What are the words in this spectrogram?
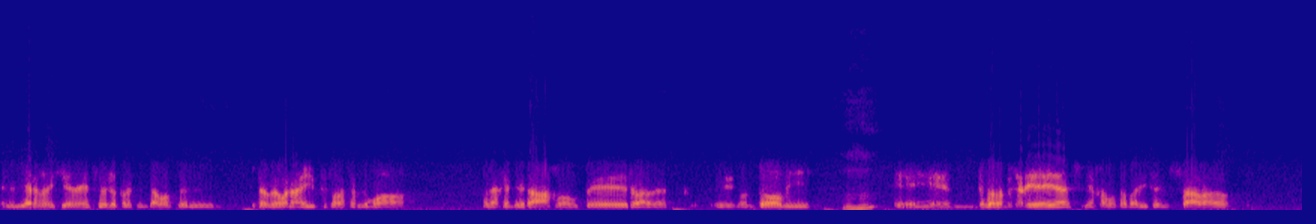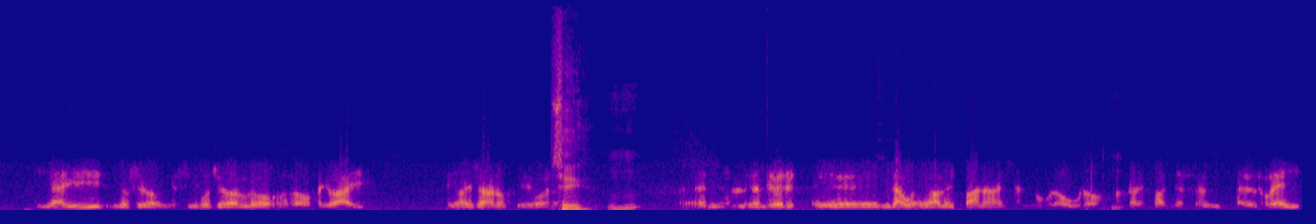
el viernes nos dijeron eso y lo presentamos el... Creo que bueno, ahí empezamos a hacer como con la gente de trabajo, con Pedro, eh, con Tommy, Ujú. eh, empezamos a pensar ideas, viajamos a París el sábado y ahí lo llevó- decidimos llevarlo, nos vamos a Ibai, Ibai Llanos, que bueno, Sí. A nivel, a nivel eh, de hispana es el número uno, acá en España es el, rey,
